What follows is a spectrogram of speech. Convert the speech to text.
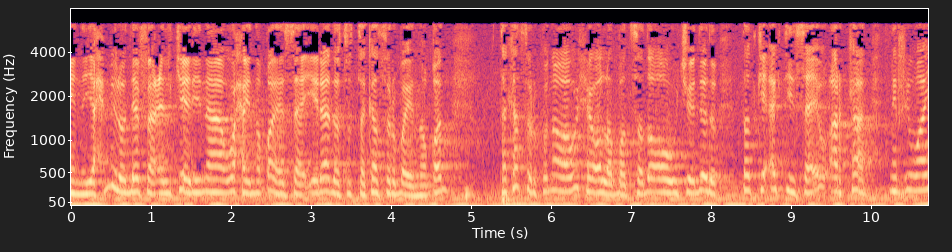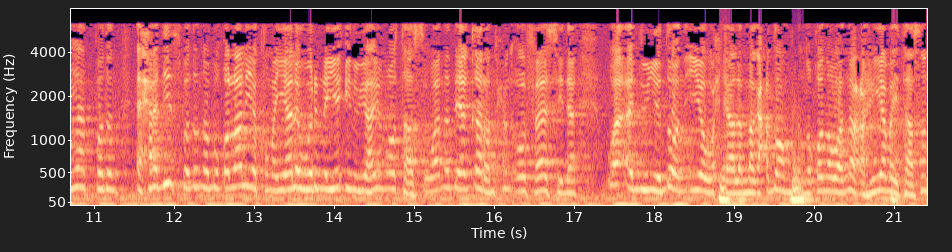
in yaxmilu dee faacilkeediina waxay noqonaysaa iraadatu takahur bay noqon. Takahurkuna waa wixii oo la badsado oo ujeeddadu dadka agtiisa ay u arkaan min riwaayaad badan axaadiis badan oo boqolaal iyo kumayaalo warinaya inuu yahay oo taas waana dee qaran xun oo faasida. Waa adduunye doon iyo waxyaale magacdoon buu noqon oo waa nooc riyabay taasna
